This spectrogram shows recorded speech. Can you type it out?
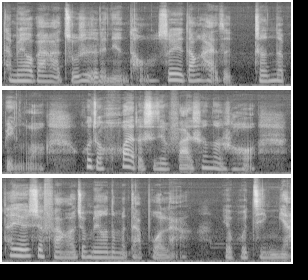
他没有办法阻止这个念头，所以当孩子真的病了。或者坏的事情发生的时候，他也许反而就没有那么大波澜，也不惊讶，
